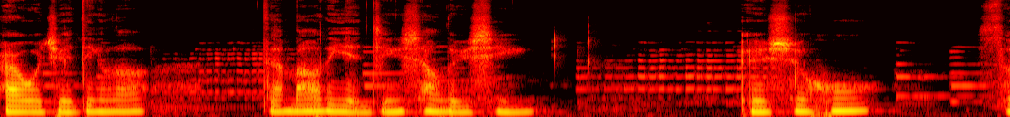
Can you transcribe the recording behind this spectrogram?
而我决定了，在猫的眼睛上旅行。于是乎，所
